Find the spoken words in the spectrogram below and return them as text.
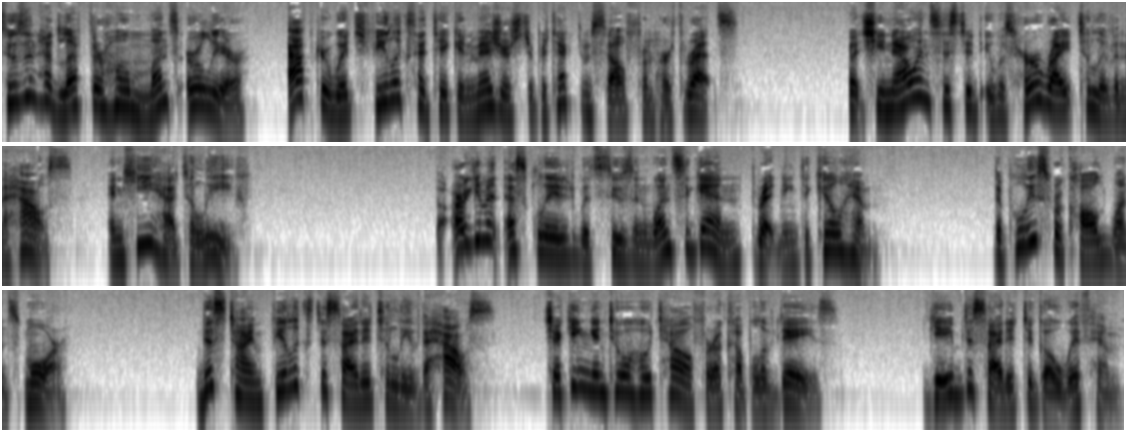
Susan had left their home months earlier, after which Felix had taken measures to protect himself from her threats. But she now insisted it was her right to live in the house, and he had to leave. The argument escalated with Susan once again threatening to kill him. The police were called once more. This time, Felix decided to leave the house, checking into a hotel for a couple of days. Gabe decided to go with him.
